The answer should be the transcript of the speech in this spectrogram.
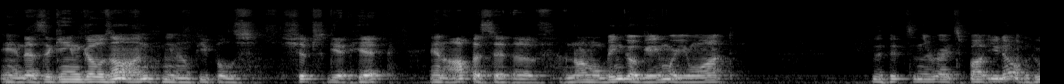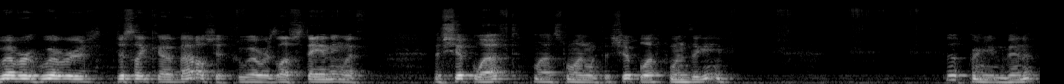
And as the game goes on, you know, people's ships get hit and opposite of a normal bingo game where you want the hits in the right spot, you don't. Whoever, whoever's, just like a battleship, whoever's left standing with a ship left, last one with the ship left wins the game. That's pretty inventive.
